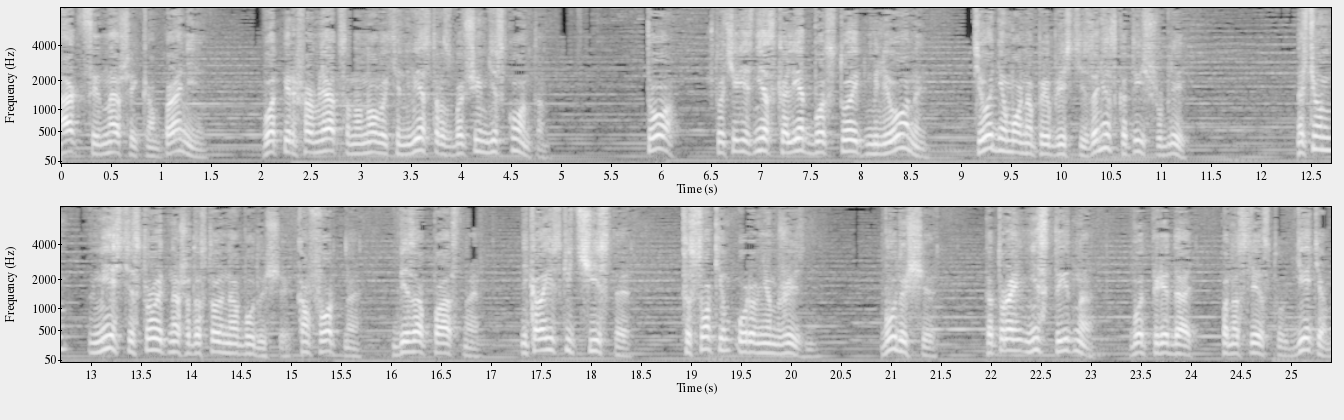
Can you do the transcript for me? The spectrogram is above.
Акции нашей компании – вот переформляться на новых инвесторов с большим дисконтом. То, что через несколько лет будет стоить миллионы, сегодня можно приобрести за несколько тысяч рублей. Начнем вместе строить наше достойное будущее, комфортное, безопасное, экологически чистое, с высоким уровнем жизни. Будущее, которое не стыдно будет передать по наследству детям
